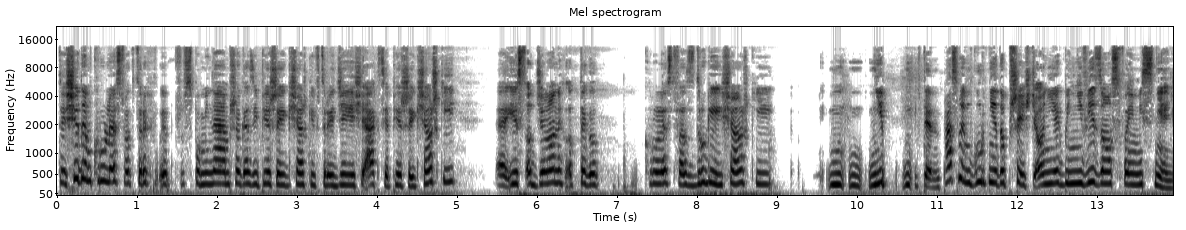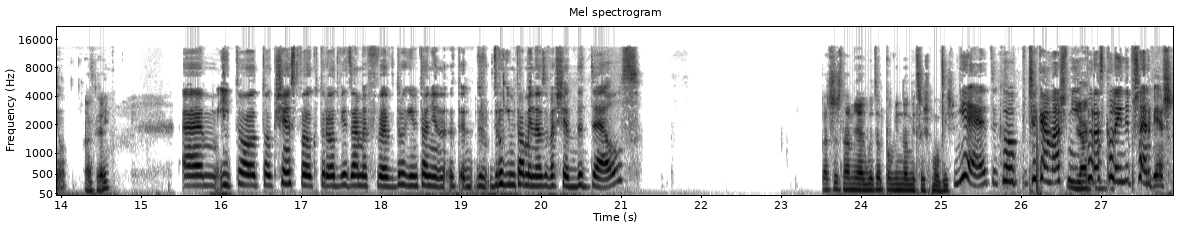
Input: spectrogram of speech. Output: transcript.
te siedem królestw, o których e, wspominałam przy okazji pierwszej książki, w której dzieje się akcja pierwszej książki, e, jest oddzielonych od tego królestwa z drugiej książki nie, ten pasmem gór nie do przejścia. Oni jakby nie wiedzą o swoim istnieniu. Okej. Em, I to, to księstwo, które odwiedzamy w, w, drugim tonie, w drugim tomie nazywa się The Dells. Patrzysz na mnie, jakby to powinno mi coś mówić. Nie, tylko czekam, aż mi Jak- po raz kolejny przerwiesz.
